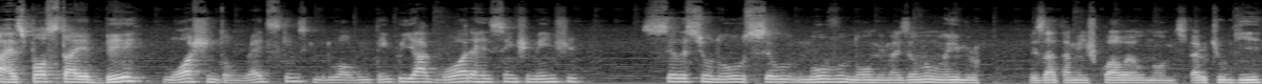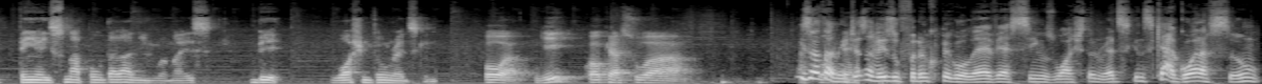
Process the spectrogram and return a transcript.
A resposta é B, Washington Redskins, que mudou há algum tempo e agora, recentemente, selecionou o seu novo nome, mas eu não lembro exatamente qual é o nome. Espero que o Gui tenha isso na ponta da língua, mas B. Washington Redskins. Boa. Gui, qual que é a sua. Exatamente, dessa vez o Franco pegou leve, é assim, os Washington Redskins, que agora são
